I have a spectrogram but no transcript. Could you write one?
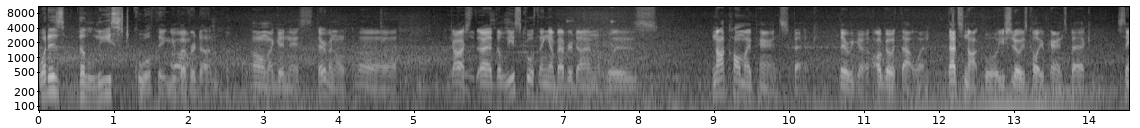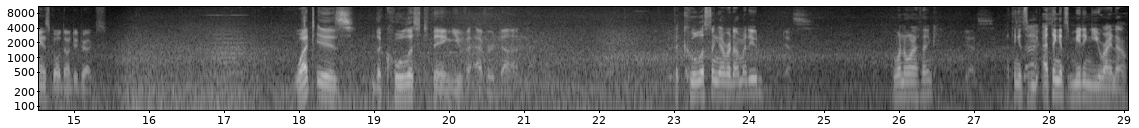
What is the least cool thing you've Oh. ever done? Oh my goodness, there have been a. Uh, gosh, uh, the least cool thing I've ever done was not call my parents back. There we go. I'll go with that one. That's not cool. You should always call your parents back. Stay in school. Don't do drugs. What is the coolest thing you've ever done? The coolest thing I've ever done, my dude. Yes. You wanna know what I think? Yes. I think it's I think it's meeting you right now.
